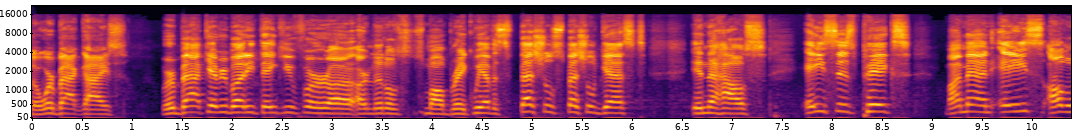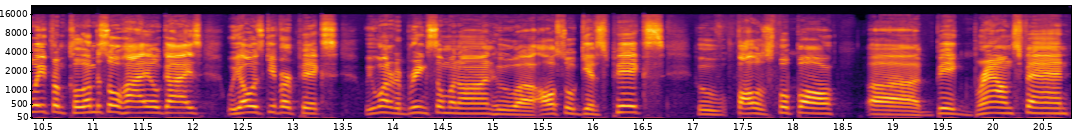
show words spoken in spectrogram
So we're back, guys. We're back, everybody. Thank you for uh, our little small break. We have a special, special guest in the house. Ace's picks. My man Ace, all the way from Columbus, Ohio, guys. We always give our picks. We wanted to bring someone on who uh, also gives picks, who follows football, uh, big Browns fan.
